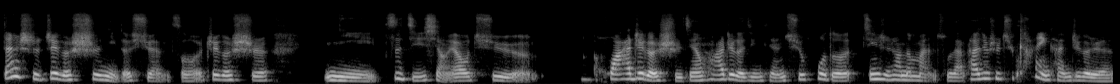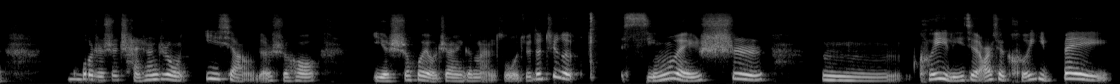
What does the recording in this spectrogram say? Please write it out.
但是这个是你的选择，这个是你自己想要去花这个时间、花这个金钱去获得精神上的满足，哪怕就是去看一看这个人，或者是产生这种臆想的时候，也是会有这样一个满足。我觉得这个行为是，嗯，可以理解，而且可以被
